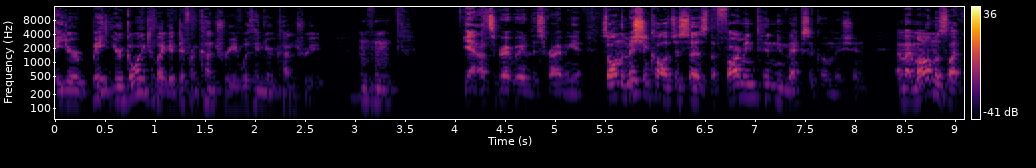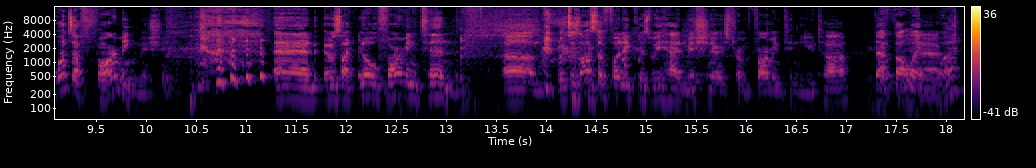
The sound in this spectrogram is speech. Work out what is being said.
you're you're going to like a different country within your country. hmm Yeah, that's a great way of describing it. So on the mission call, it just says the Farmington, New Mexico mission. And my mom was like, What's a farming mission? and it was like, No, Farmington. Um, which is also funny because we had missionaries from Farmington, Utah that thought, Yeah. like, What?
